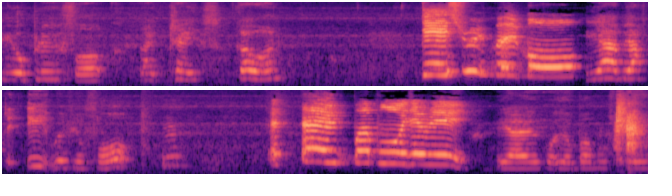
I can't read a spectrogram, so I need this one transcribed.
Your blue fork, like Chase. Go on. Yeah, we have to eat with your fork. Yeah, you've got your bubbles too.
